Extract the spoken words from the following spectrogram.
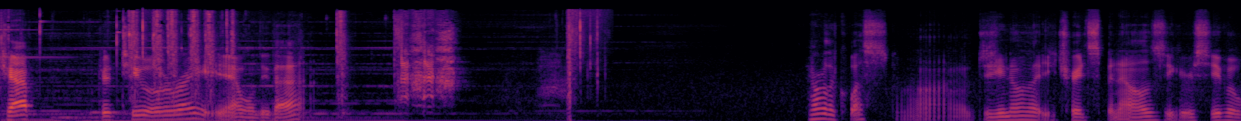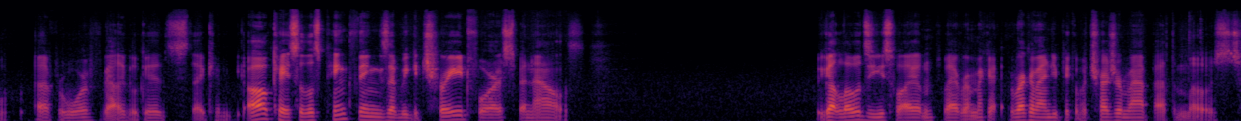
chapter two overwrite. Yeah, we'll do that. How are the quests? Uh, did you know that you trade spinels? You can receive a, reward for valuable goods that can be. Oh, okay, so those pink things that we could trade for are spinels. We got loads of useful items, but I rem- recommend you pick up a treasure map at the most.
